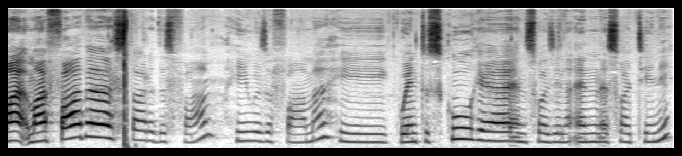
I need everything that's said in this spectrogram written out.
My, my father started this farm. He was a farmer. He went to school here in Swaziland, in Eswatini.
